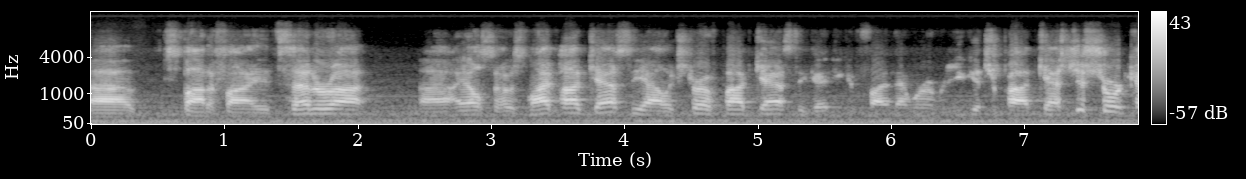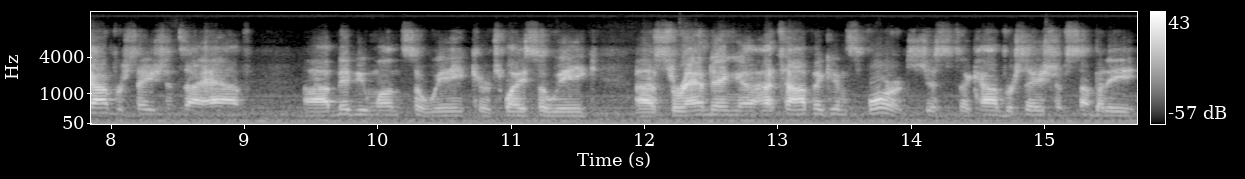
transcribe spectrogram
uh, Spotify, etc. Uh, I also host my podcast, the Alex Strouf podcast. Again, you can find that wherever you get your podcast. Just short conversations I have, uh, maybe once a week or twice a week, uh, surrounding a, a, topic in sports. Just a conversation of somebody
